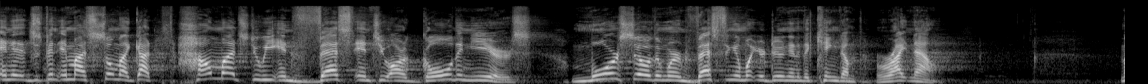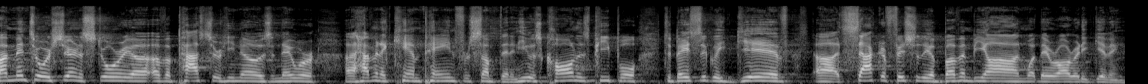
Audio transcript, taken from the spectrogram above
And it's just been in my soul, my God, how much do we invest into our golden years more so than we're investing in what you're doing into the kingdom right now? My mentor was sharing a story uh, of a pastor he knows, and they were uh, having a campaign for something, and he was calling his people to basically give uh, sacrificially above and beyond what they were already giving.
